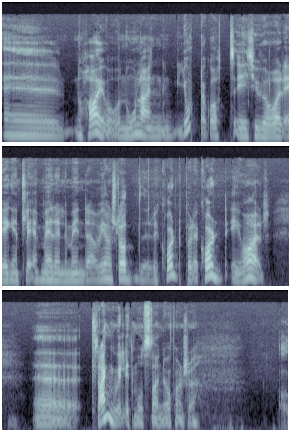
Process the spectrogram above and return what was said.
Eh, nå har jo Nordland gjort det godt i 20 år, egentlig, mer eller mindre. Vi har slått rekord på rekord i år. Eh, trenger vi litt motstand nå, kanskje? Ja,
